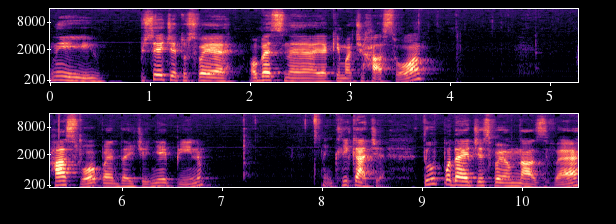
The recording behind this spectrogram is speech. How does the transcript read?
i wpisujecie tu swoje obecne, jakie macie hasło. Hasło, pamiętajcie, nie PIN. Klikacie. Tu podajecie swoją nazwę.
